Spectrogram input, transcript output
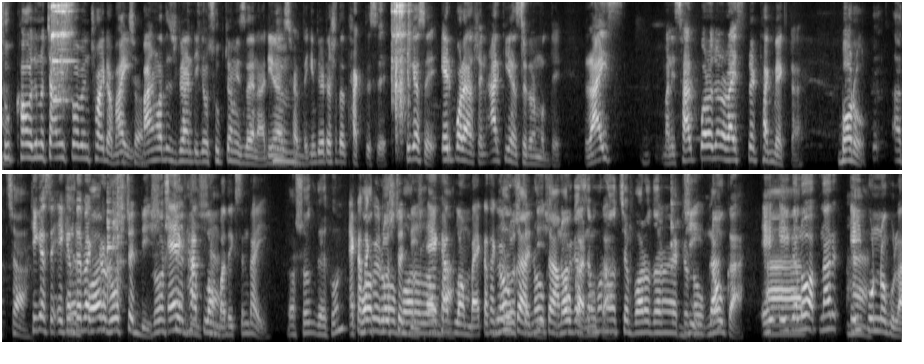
স্যুপ খাওয়ার জন্য চামিচ পাবেন ছয়টা। ভাই আচ্ছা। বাংলাদেশ গ্যারান্টি কেউ স্যুপ চামিচ দেয় না ডিনার সাথে কিন্তু এটার সাথে থাকতেছে। ঠিক আছে? এরপরে আসেন আর কি আছে এটার মধ্যে? রাইস মানে সার্ভ করার জন্য রাইস প্লেট থাকবে একটা। বড়। আচ্ছা। ঠিক আছে? এখান থেকে একটা রোস্টেড ডিশ এক হাত লম্বা হ্যাঁ। দেখছেন ভাই? দর্শক দেখুন একটা থাকবে রোস্টেড ডিশ এক হাত লম্বা একটা থাকবে রোস্টেড ডিশ আমার কাছে মনে হচ্ছে বড় ধরনের একটা নৌকা। নৌকা। এই এইগুলো আপনার এই হ্যাঁ। পণ্যগুলা।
